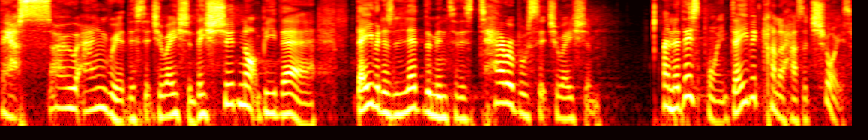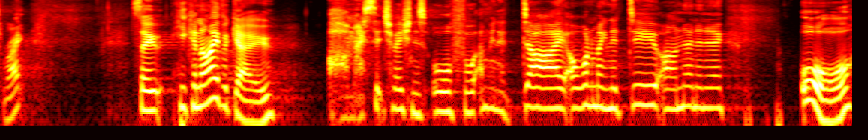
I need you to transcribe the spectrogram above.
they are so angry at this situation. They should not be there. David has led them into this terrible situation. And at this point, David kind of has a choice, right? So he can either go, Oh, my situation is awful. I'm going to die. Oh, what am I going to do? Oh, no, no, no. Or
